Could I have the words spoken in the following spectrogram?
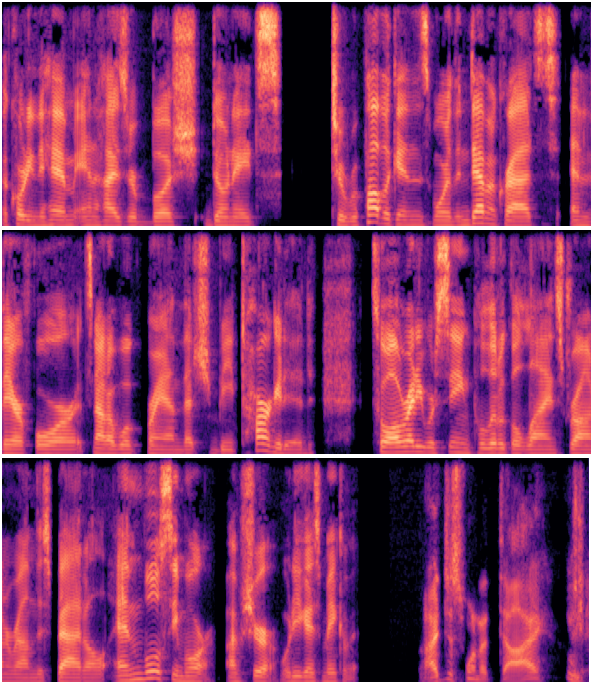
according to him, Anheuser Busch donates to Republicans more than Democrats, and therefore it's not a woke brand that should be targeted. So already we're seeing political lines drawn around this battle, and we'll see more. I'm sure. What do you guys make of it? I just want to die. is,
